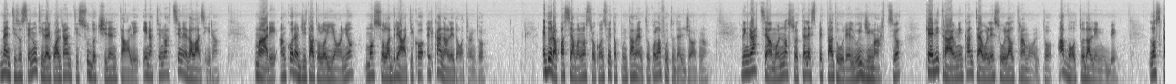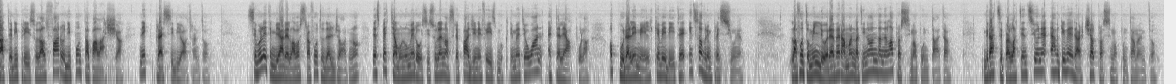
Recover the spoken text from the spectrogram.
Venti sostenuti dai quadranti sud-occidentali in attenuazione dalla Sira. Mari ancora agitato lo Ionio, mosso l'Adriatico e il canale d'Otranto. Ed ora passiamo al nostro consueto appuntamento con la foto del giorno. Ringraziamo il nostro telespettatore Luigi Marzio che ritrae un incantevole sole al tramonto, avvolto dalle nubi. Lo scatto è ripreso dal faro di Punta Palascia, nei pressi di Otranto. Se volete inviare la vostra foto del giorno, vi aspettiamo numerosi sulle nostre pagine Facebook di Meteo One e Teleappula, oppure alle mail che vedete in sovraimpressione. La foto migliore verrà mandata in onda nella prossima puntata. Grazie per l'attenzione e arrivederci al prossimo appuntamento.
